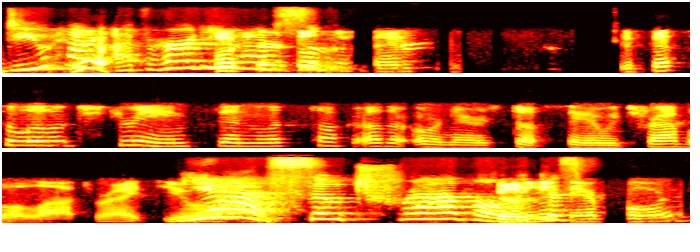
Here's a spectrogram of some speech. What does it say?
do you have, Yeah, I've heard you But have some. If that's a little extreme, then let's talk other ordinary stuff. Say we travel a lot, right? You uh, yes, so travel go to because the airport.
